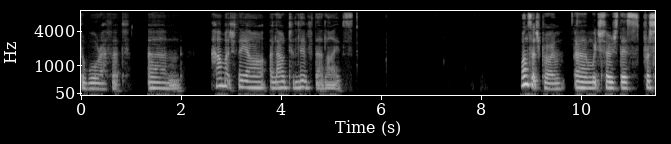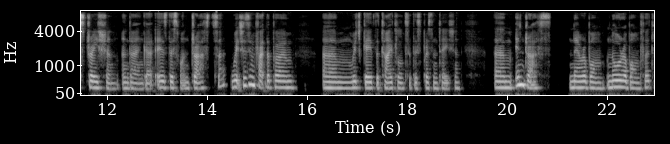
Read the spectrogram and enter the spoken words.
the war effort and how much they are allowed to live their lives. One such poem, um, which shows this frustration and anger, is this one, Drafts, which is in fact the poem um, which gave the title to this presentation. Um, in Drafts, Nora, Bom Nora Bomford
